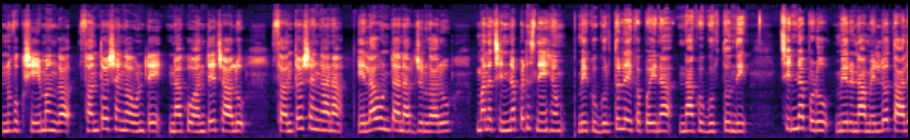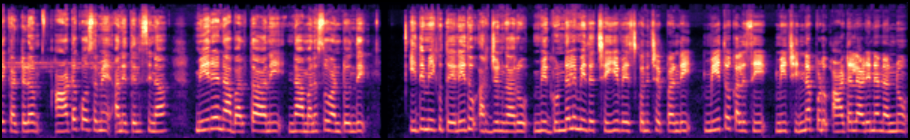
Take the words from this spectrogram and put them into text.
నువ్వు క్షేమంగా సంతోషంగా ఉంటే నాకు అంతే చాలు. సంతోషంగానా? ఎలా ఉంటాను అర్జున్ గారు? మన చిన్నప్పటి స్నేహం మీకు గుర్తు లేకపోయినా నాకు గుర్తుంది. చిన్నప్పుడు మీరు నా మెల్లో తాలి కట్టడం ఆట కోసమే అని తెలిసినా మీరే నా భర్త అని నా మనసు అంటుంది. ఇది మీకు తెలీదు అర్జున్ గారు. మీ గుండెల మీద చెయ్యి వేసుకొని చెప్పండి. మీతో కలిసి మీ చిన్నప్పుడు ఆటలాడిన నన్ను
